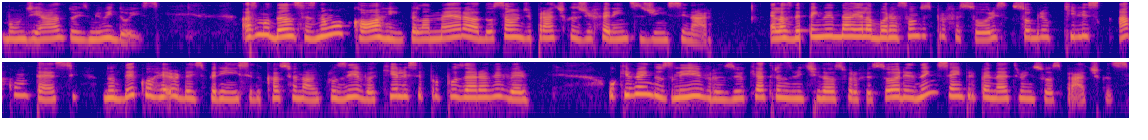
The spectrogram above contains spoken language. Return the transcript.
Bom dia 2002. As mudanças não ocorrem pela mera adoção de práticas diferentes de ensinar elas dependem da elaboração dos professores sobre o que lhes acontece no decorrer da experiência educacional inclusiva que eles se propuseram a viver. O que vem dos livros e o que é transmitido aos professores nem sempre penetram em suas práticas.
